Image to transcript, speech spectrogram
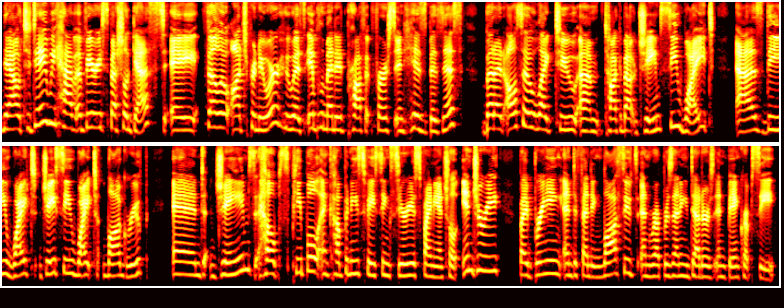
Now, today we have a very special guest, a fellow entrepreneur who has implemented Profit First in his business. But I'd also like to um, talk about James C. White as the White JC White Law Group. And James helps people and companies facing serious financial injury by bringing and defending lawsuits and representing debtors in bankruptcy.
